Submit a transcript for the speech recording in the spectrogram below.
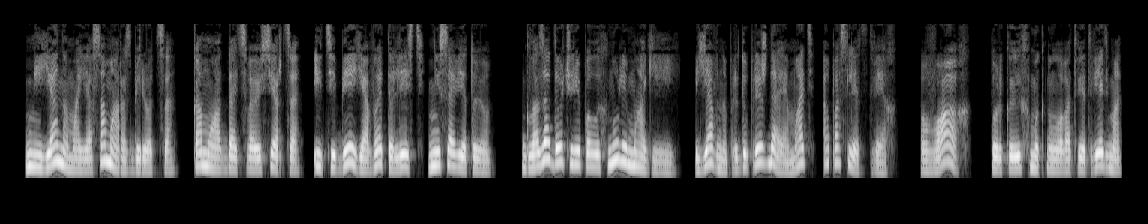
Мияна моя сама разберется, кому отдать свое сердце, и тебе я в это лезть не советую. Глаза дочери полыхнули магией, явно предупреждая мать о последствиях. Вах! Только и хмыкнула в ответ ведьма,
